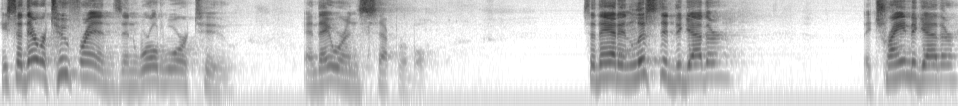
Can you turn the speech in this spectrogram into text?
He said, There were two friends in World War II, and they were inseparable. So they had enlisted together, they trained together,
